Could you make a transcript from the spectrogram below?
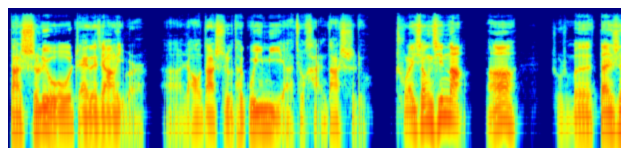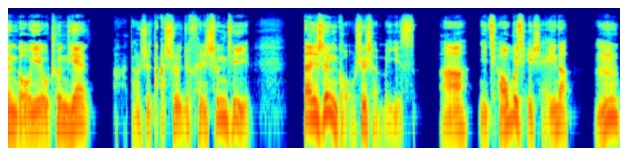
大石榴宅在家里边啊，然后大石榴她闺蜜啊就喊大石榴出来相亲呐啊，说什么单身狗也有春天啊。当时大石榴就很生气，单身狗是什么意思啊？你瞧不起谁呢？嗯？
